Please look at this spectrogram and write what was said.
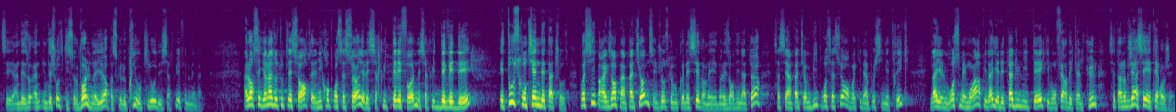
C'est une des choses qui se volent d'ailleurs, parce que le prix au kilo des circuits est phénoménal. Alors, il y en a de toutes les sortes. Il y a des microprocesseurs, il y a des circuits de téléphone, des circuits de DVD, et tous contiennent des tas de choses. Voici par exemple un Pentium, c'est une chose que vous connaissez dans les, dans les ordinateurs. Ça, c'est un Pentium biprocesseur, on voit qu'il est un peu symétrique. Là, il y a une grosse mémoire, puis là, il y a des tas d'unités qui vont faire des calculs. C'est un objet assez hétérogène.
